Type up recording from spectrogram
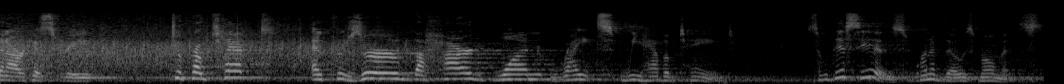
in our history to protect and preserve the hard won rights we have obtained. So, this is one of those moments.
